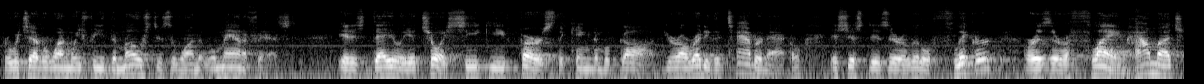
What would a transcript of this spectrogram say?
For whichever one we feed the most is the one that will manifest. It is daily a choice. Seek ye first the kingdom of God. You're already the tabernacle. It's just, is there a little flicker or is there a flame? How much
